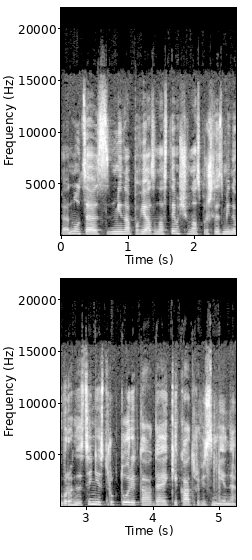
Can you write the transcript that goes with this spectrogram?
Е, Ну, це зміна пов'язана з тим, що в нас пройшли зміни в організаційній структурі та деякі кадрові зміни.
